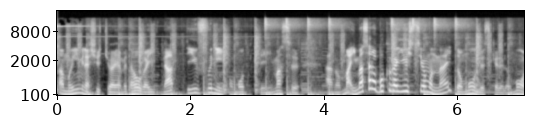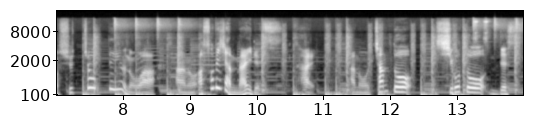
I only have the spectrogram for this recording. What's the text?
まあ、無意味な出張はやめた方がいいなっていうふうに思っています。あのまあ、今更僕が言う必要もないと思うんですけれども、出張っていうのはあの遊びじゃないです。はい。あのちゃんと仕事です。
